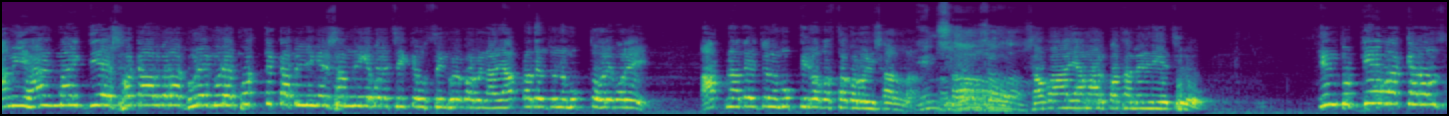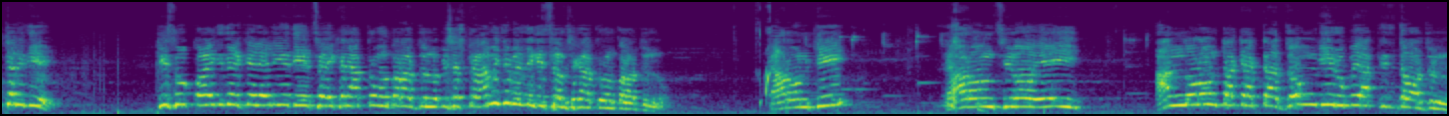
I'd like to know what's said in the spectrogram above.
আমি হ্যান্ড মাইক দিয়ে সকালবেলা ঘুরে ঘুরে প্রত্যেকটা বিল্ডিং এর সামনে গিয়ে বলেছি কেউ শৃঙ্খলা করবে না। আমি আপনাদের জন্য মুক্ত হলে পরে আপনাদের জন্য মুক্তির ব্যবস্থা করব ইনশাল্লাহ সবাই আমার কথা মেনে নিয়েছিল। কিন্তু কে বা কারা উস্কানি দিয়ে কিছু কয়েদিদেরকে লেলিয়ে দিয়েছে এখানে আক্রমণ করার জন্য? বিশেষ করে আমি যে বিল্ডিং গেছিলাম সেখানে আক্রমণ করার জন্য। কারণ কি? কারণ ছিল এই আন্দোলনটাকে একটা জঙ্গি রূপে আকৃতি দেওয়ার জন্য।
